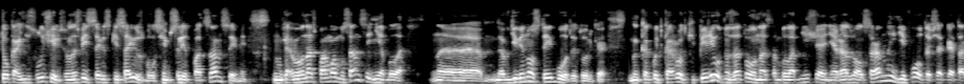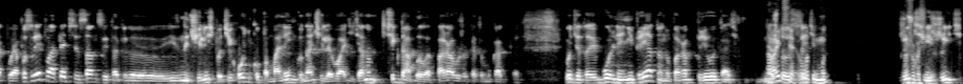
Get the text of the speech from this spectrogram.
только они случились. У нас весь Советский Союз был 70 лет под санкциями. У нас, по-моему, санкций не было э, в 90-е годы только. Какой-то короткий период, но зато у нас там было обнищание, развал страны, дефолт и всякое такое. А после этого опять все санкции так э, и начались потихоньку, помаленьку начали вводить. Оно всегда было, пора уже к этому как-то. Хоть это и больно и неприятно, но пора привыкать. Давайте, что с этим вот... жить и жить.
